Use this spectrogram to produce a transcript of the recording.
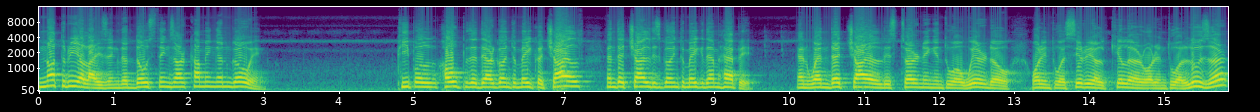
not realizing that those things are coming and going. People hope that they are going to make a child and that child is going to make them happy. And when that child is turning into a weirdo or into a serial killer or into a loser,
